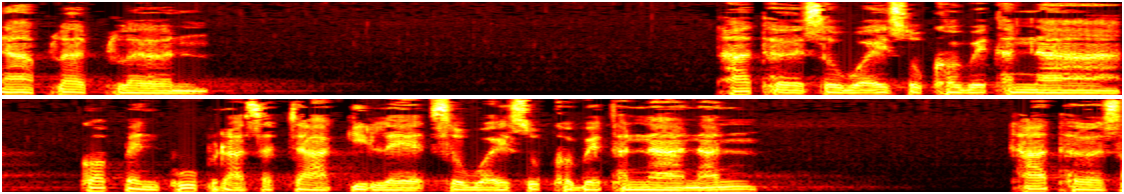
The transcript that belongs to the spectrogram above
น่าเพลิดเพลิน ถ้าเธอสวยสุขเวทนา ก็เป็นผู้ปราศจากกิเลสสวยสุขเวทนานั้น ถ้าเธอส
